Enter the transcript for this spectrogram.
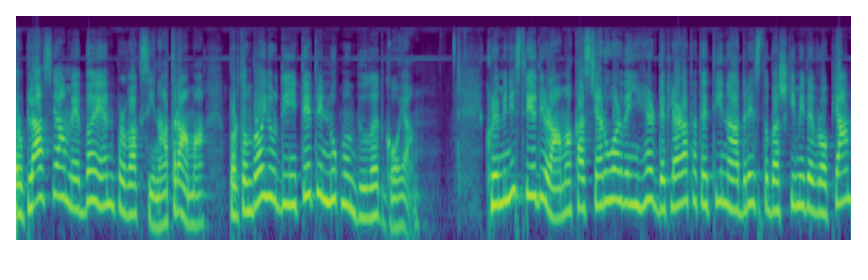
Përplasja me BE-në për vaksinat, Rama: Për të mbrojtur dinjitetin nuk më mbyllet goja. Kryeministri Edi Rama ka sqaruar dhe njëherë deklaratat e tij në adresë të Bashkimit Evropian,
